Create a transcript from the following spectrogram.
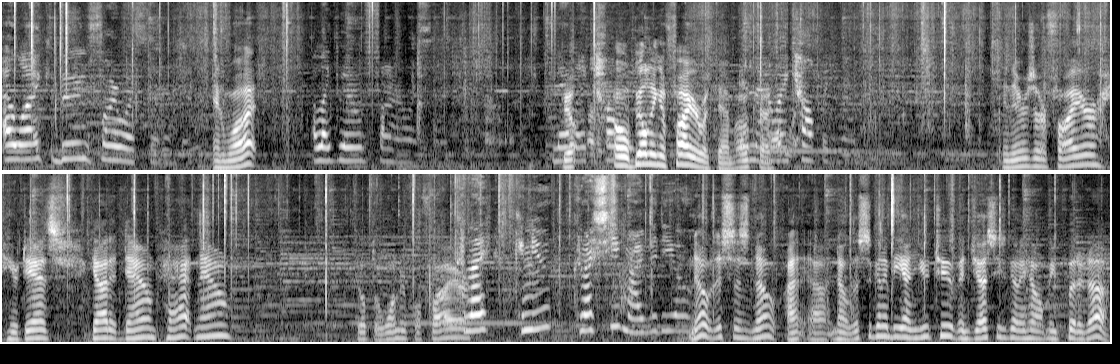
I like building fire with them. And what? I like building fire with them. And I Buil- like oh, building a fire with them. And I Okay. like helping them. And there's our fire. Your dad's got it down pat now. Built a wonderful Can fire. I? Can you? Can I see my video? No, this is no. I, uh, no, this is going to be on YouTube, and Jesse's going to help me put it up.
